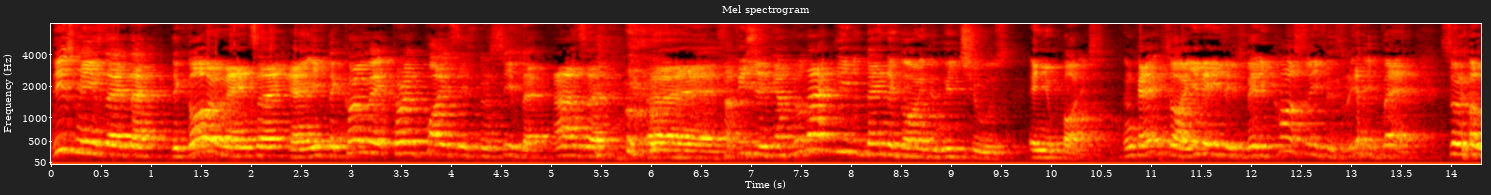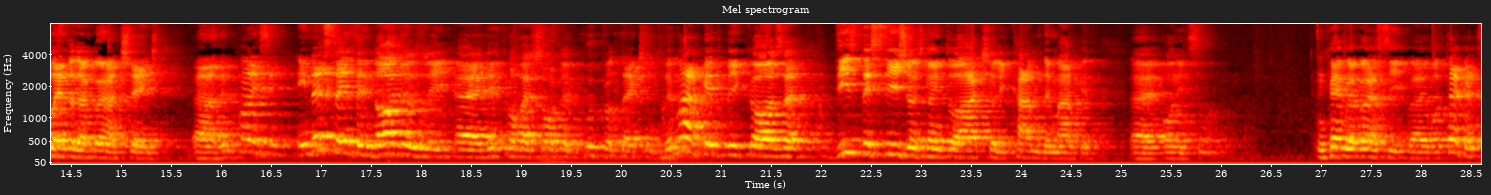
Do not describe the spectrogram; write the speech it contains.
this means that uh, the government, uh, uh, if the current, current policy is perceived as uh, uh, sufficiently unproductive, then the government will choose a new policy. Okay, so even if it's very costly, if it's really bad, sooner or later they're going to change uh, the policy. In that sense, endogenously, they provide sort of good protection to the market because this decision is going to actually calm the market on its own. Okay, we're going to see uh, what happens.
